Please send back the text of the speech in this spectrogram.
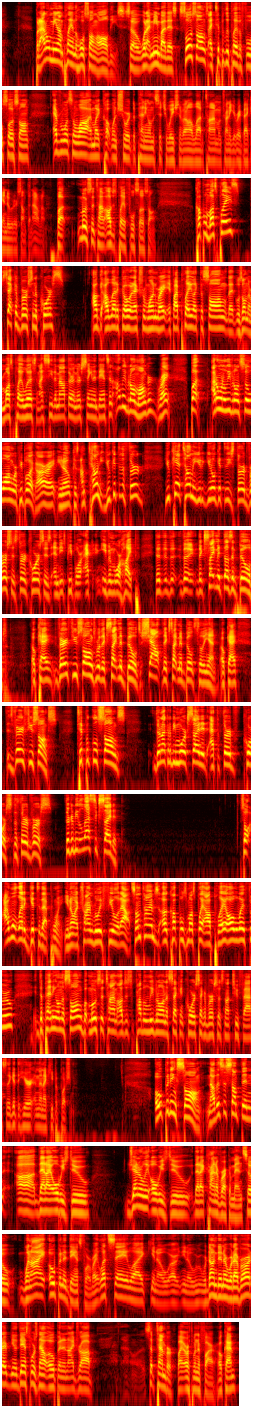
But I don't mean I'm playing the whole song of all these. So what I mean by this, slow songs, I typically play the full slow song. Every once in a while, I might cut one short depending on the situation. If I don't have a lot of time, I'm trying to get right back into it or something. I don't know. But most of the time, I'll just play a full slow song. Couple must plays, second verse in a chorus. I'll, I'll let it go an extra one, right? If I play like the song that was on their must play list and I see them out there and they're singing and dancing, I'll leave it on longer, right? But I don't want to leave it on so long where people are like, all right, you know, because I'm telling you, you get to the third, you can't tell me you, you don't get to these third verses, third courses, and these people are even more hype. The, the, the, the, the excitement doesn't build, okay? Very few songs where the excitement builds. Shout, the excitement builds till the end, okay? There's very few songs. Typical songs, they're not going to be more excited at the third course, the third verse. They're going to be less excited. So I won't let it get to that point. You know, I try and really feel it out. Sometimes a couples must play, I'll play all the way through, depending on the song, but most of the time I'll just probably leave it on a second chorus, second verse, so it's not too fast. So they get to hear it, and then I keep it pushing. Opening song. Now, this is something uh, that I always do, generally always do, that I kind of recommend. So when I open a dance floor, right? Let's say like, you know, or, you know, we're done dinner, whatever. All right, you know, dance floor is now open, and I drop September by Earth, Wind, and Fire. Okay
